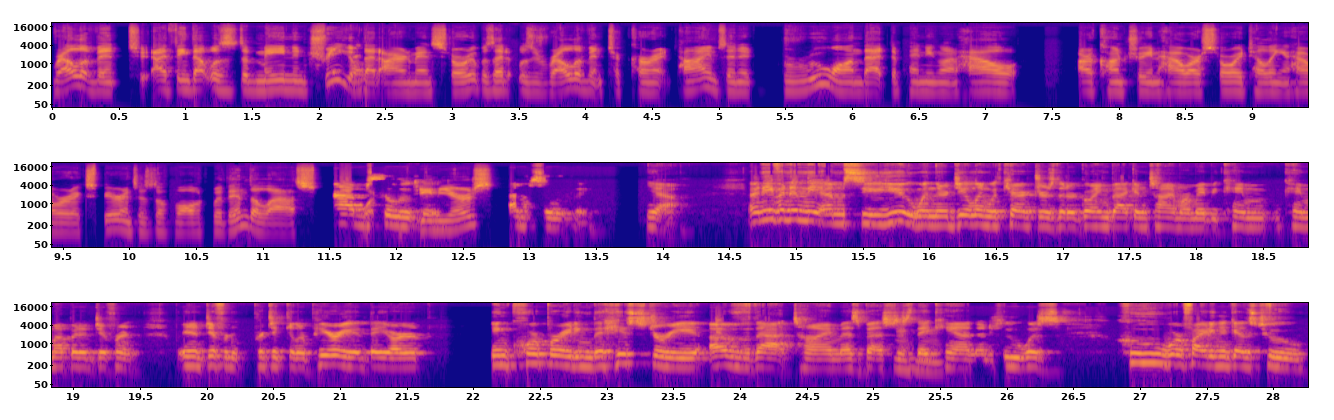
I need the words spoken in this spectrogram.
relevant to I think that was the main intrigue of that Iron Man story was that it was relevant to current times and it grew on that depending on how our country and how our storytelling and how our experiences evolved within the last what, Absolutely. 15 years. Absolutely. Yeah. And even in the MCU, when they're dealing with characters that are going back in time or maybe came came up at a different in a different particular period, they are incorporating the history of that time as best as they Mhm. can and who was who were fighting against who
